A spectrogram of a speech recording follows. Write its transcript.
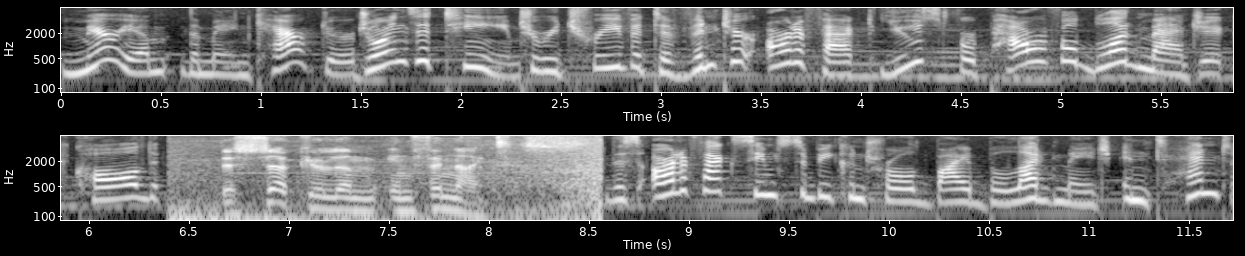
Miriam, the main character, joins a team to retrieve a Tevinter artifact used for powerful blood magic called The Circulum Infinitus. This artifact seems to be controlled by Blood Mage, intent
